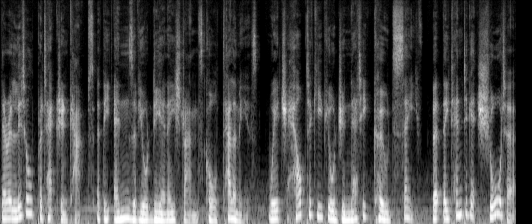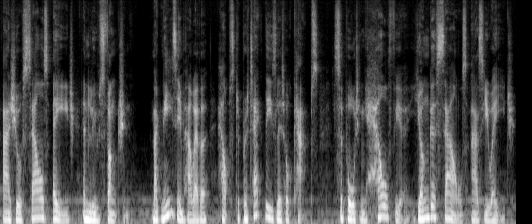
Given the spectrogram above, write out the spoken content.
There are little protection caps at the ends of your DNA strands called telomeres, which help to keep your genetic code safe but they tend to get shorter as your cells age and lose function. Magnesium, however, helps to protect these little caps, supporting healthier, younger cells as you age.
